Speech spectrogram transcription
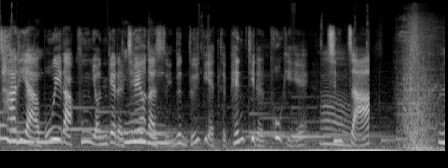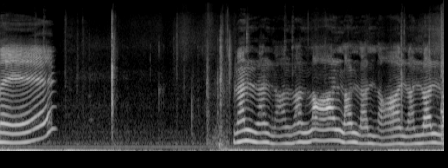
자리야 모이라 궁 연계를 재현할 수 있는 느비에트 벤티를 포기해 어. 진짜 네. 랄랄랄랄랄랄랄랄랄라.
